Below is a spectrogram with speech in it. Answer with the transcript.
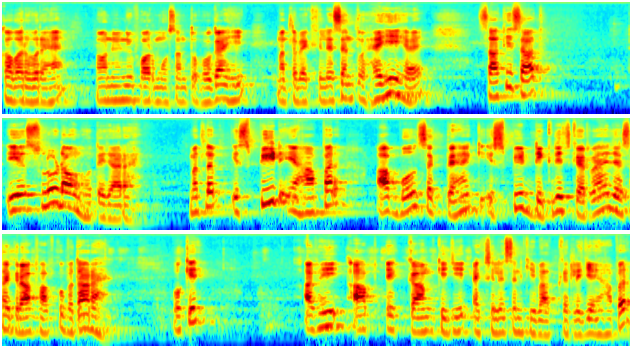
कवर हो रहे हैं। नॉन यूनिफॉर्म मोशन तो होगा ही मतलब एक्सीलेशन तो है ही है। साथ ही साथ ये स्लो डाउन होते जा रहा है। मतलब स्पीड यहाँ पर आप बोल सकते हैं कि स्पीड डिक्रीज कर रहा है जैसा ग्राफ आपको बता रहा है। ओके अभी आप एक काम कीजिए एक्सेलेशन की बात कर लीजिए यहाँ पर।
